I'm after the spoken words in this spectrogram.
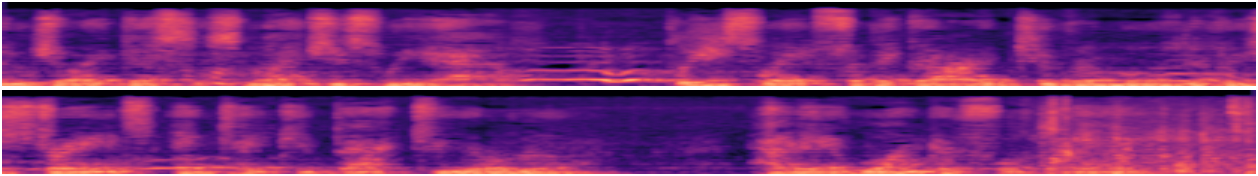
enjoyed this as much as we have. Please wait for the guard to remove the restraints and take you back to your room. Have a wonderful day.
